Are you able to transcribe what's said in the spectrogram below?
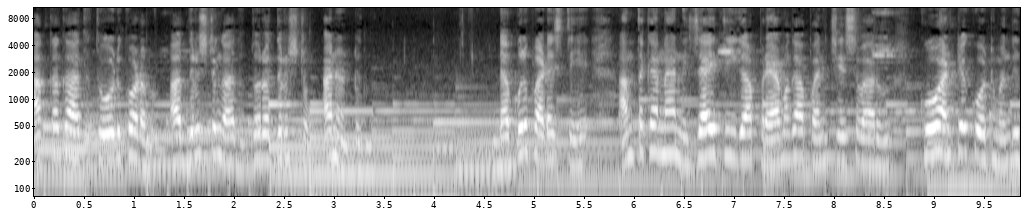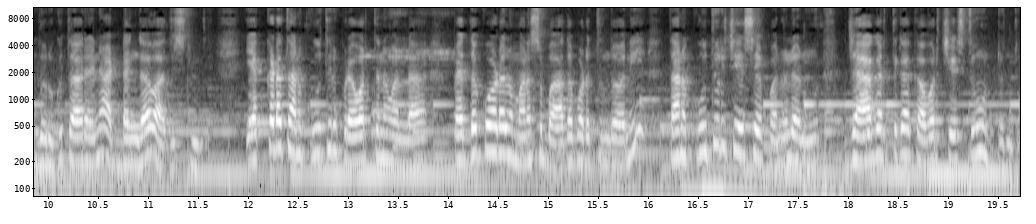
అక్క కాదు తోడుకోవడం అదృష్టం కాదు దురదృష్టం అని అంటుంది. డబ్బులు పడేస్తే అంతకన్నా నిజాయితీగా ప్రేమగా పనిచేసేవారు కో అంటే కోటి మంది దొరుకుతారని అడ్డంగా వాదిస్తుంది. ఎక్కడ తన కూతురి ప్రవర్తన వల్ల పెద్ద కోడలు మనసు బాధపడుతుందో అని తన కూతురు చేసే పనులను జాగ్రత్తగా కవర్ చేస్తూ ఉంటుంది.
